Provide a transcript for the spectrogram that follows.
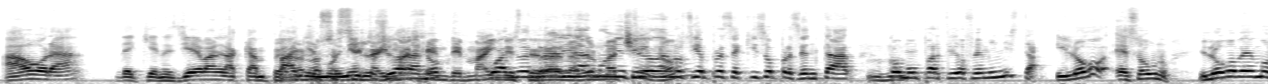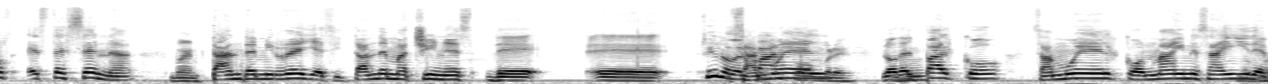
ahora de quienes llevan la campaña Pero no en si Movimiento la Ciudadano, imagen de Maines cuando en realidad un Movimiento machín, Ciudadano ¿no? siempre se quiso presentar como un partido feminista. Y luego, eso uno. Y luego vemos esta escena Bueno. tan de mis reyes y tan de machines de eh, Sí, lo del Samuel, palco, hombre. lo del palco, Samuel con Maines ahí, de,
